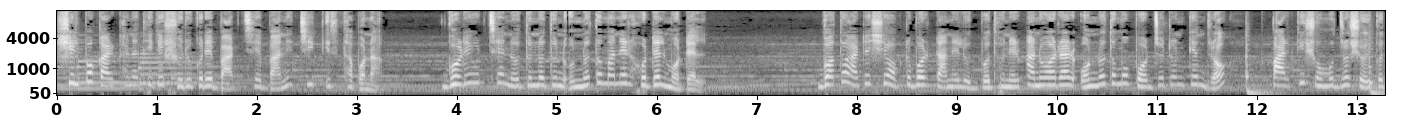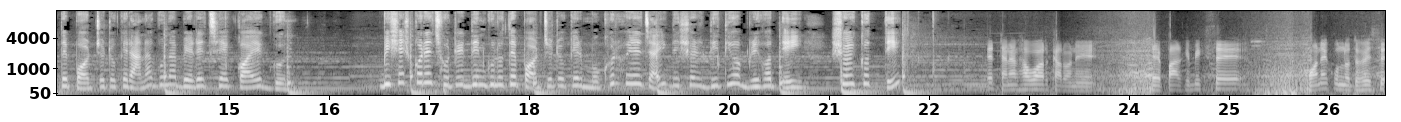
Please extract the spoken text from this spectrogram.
শিল্প কারখানা থেকে শুরু করে বাড়ছে বাণিজ্যিক স্থাপনা। গড়ে উঠছে নতুন নতুন উন্নতমানের হোটেল মোটেল। গত আঠাশে অক্টোবর টানেল উদ্বোধনের আনোয়ারার অন্যতম পর্যটন কেন্দ্র পার্কি সমুদ্র সৈকতে পর্যটকের আনাগোনা বেড়েছে কয়েক গুণ। বিশেষ করে ছুটির দিনগুলোতে পর্যটকের মুখর হয়ে যায় দেশের দ্বিতীয় বৃহৎ এই সৈকতটি। টানেল হওয়ার কারণে পার্ক বিক্সে অনেক উন্নত হয়েছে,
